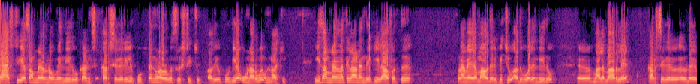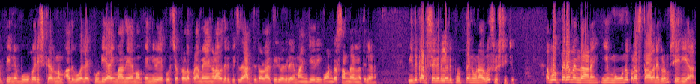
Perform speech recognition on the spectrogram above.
രാഷ്ട്രീയ സമ്മേളനവും എന്ത് ചെയ്തു? കർഷകരിൽ പുത്തൻ ഉണർവ് സൃഷ്ടിച്ചു. അത് പുതിയ ഉണർവ് ഉണ്ടാക്കി. ഈ സമ്മേളനത്തിലാണ് എന്ത് ഖിലാഫത്ത് പ്രമേയം അവതരിപ്പിച്ചു. അതുപോലെ എന്ത് ചെയ്തു? മലബാറിലെ കർഷകരുടെ പിന്നെ ഭൂപരിഷ്കരണം അതുപോലെ കുടിയായ്മ നിയമം എന്നിവയെക്കുറിച്ചൊക്കെയുള്ള പ്രമേയങ്ങൾ അവതരിപ്പിച്ചത് ആയിരത്തി തൊള്ളായിരത്തി ഇരുപതിലെ മഞ്ചേരി കോൺഗ്രസ് സമ്മേളനത്തിലാണ്. ഇത് കർഷകരിൽ ഒരു പുത്തൻ ഉണർവ് സൃഷ്ടിച്ചു. അപ്പോൾ ഉത്തരം എന്താണ്? ഈ മൂന്ന് പ്രസ്താവനകളും ശരിയാണ്.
